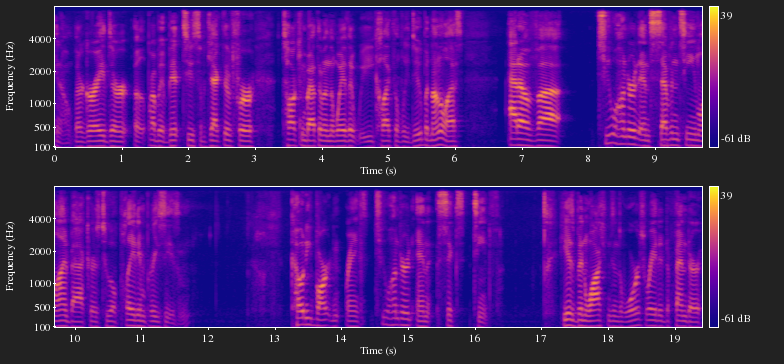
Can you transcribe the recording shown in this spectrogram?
You know, their grades are uh, probably a bit too subjective for talking about them in the way that we collectively do, but nonetheless, out of uh, 217 linebackers to have played in preseason. Cody Barton ranks 216th. He has been Washington's worst rated defender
